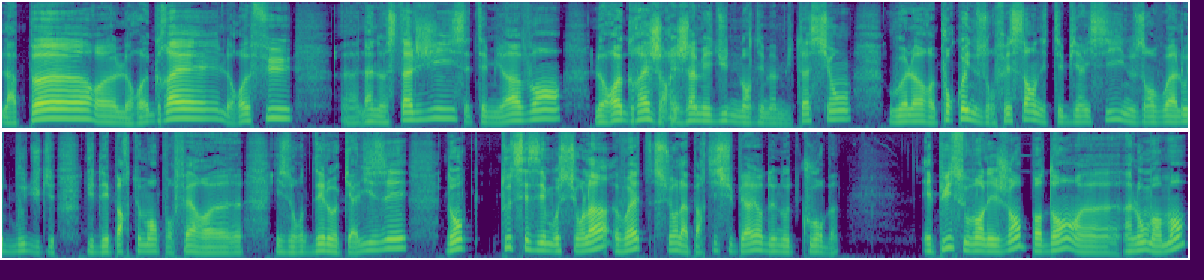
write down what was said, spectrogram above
la peur, euh, le regret, le refus, euh, la nostalgie, c'était mieux avant. Le regret, j'aurais jamais dû demander ma mutation. Ou alors, pourquoi ils nous ont fait ça? On était bien ici. Ils nous envoient à l'autre bout du, département pour faire. Euh, ils ont délocalisé. Donc, toutes ces émotions-là vont être sur la partie supérieure de notre courbe. Et puis, souvent, les gens, pendant euh, un long moment,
